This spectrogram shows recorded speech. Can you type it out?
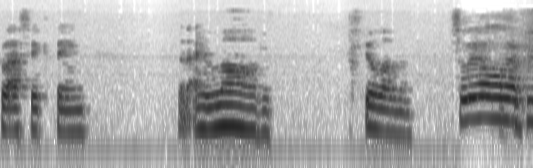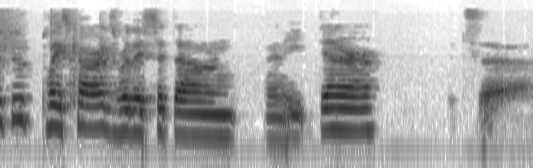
classic thing that I love. Still love them. So they all have place cards where they sit down and eat dinner. It's uh,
